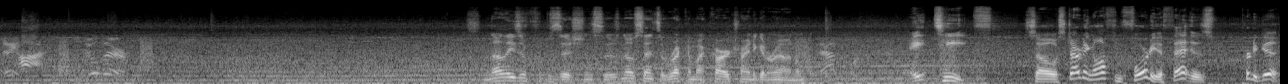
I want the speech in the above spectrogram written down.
Stay high. Still there. None of these are for positions, so there's no sense of wrecking my car trying to get around them. 18th. So starting off in 40th, that is pretty good.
